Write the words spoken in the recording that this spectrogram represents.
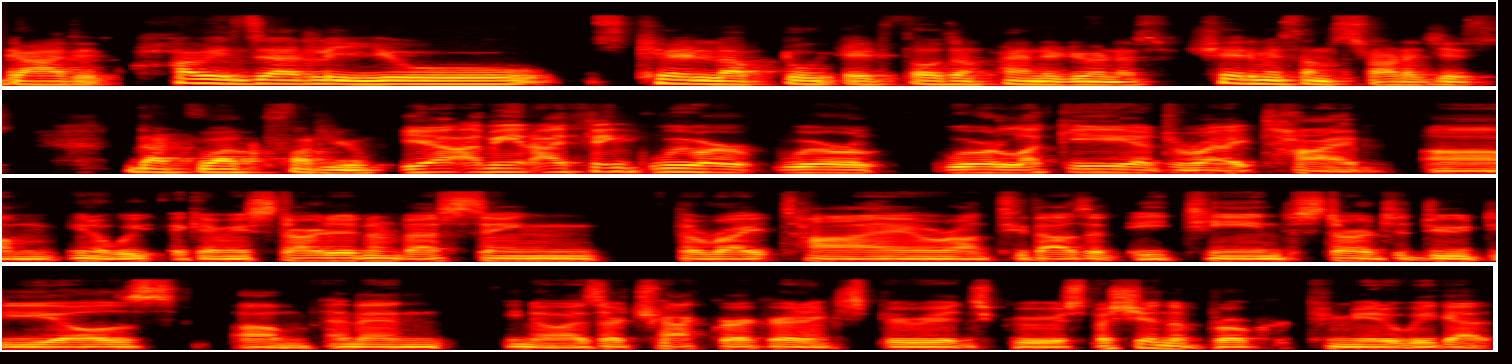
Got it. How exactly you scaled up to 8,500 units? Share me some strategies that worked for you. Yeah. I mean, I think we were, we were, we were lucky at the right time. Um, you know, we, again, we started investing the right time around 2018 started to do deals. Um, and then, you know, as our track record and experience grew, especially in the broker community, we got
